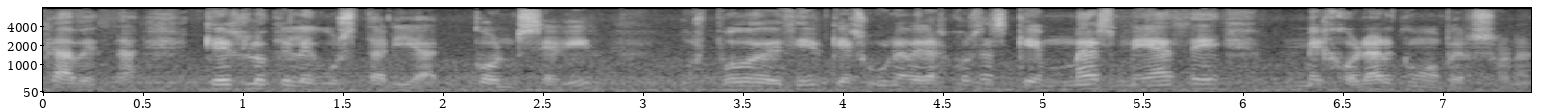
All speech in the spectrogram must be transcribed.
cabeza, qué es lo que le gustaría conseguir, os puedo decir que es una de las cosas que más me hace mejorar como persona.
